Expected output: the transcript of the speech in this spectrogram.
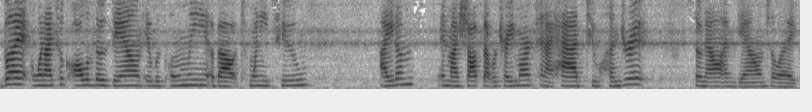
But when I took all of those down, it was only about 22 items in my shop that were trademarked and I had 200. So now I'm down to like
